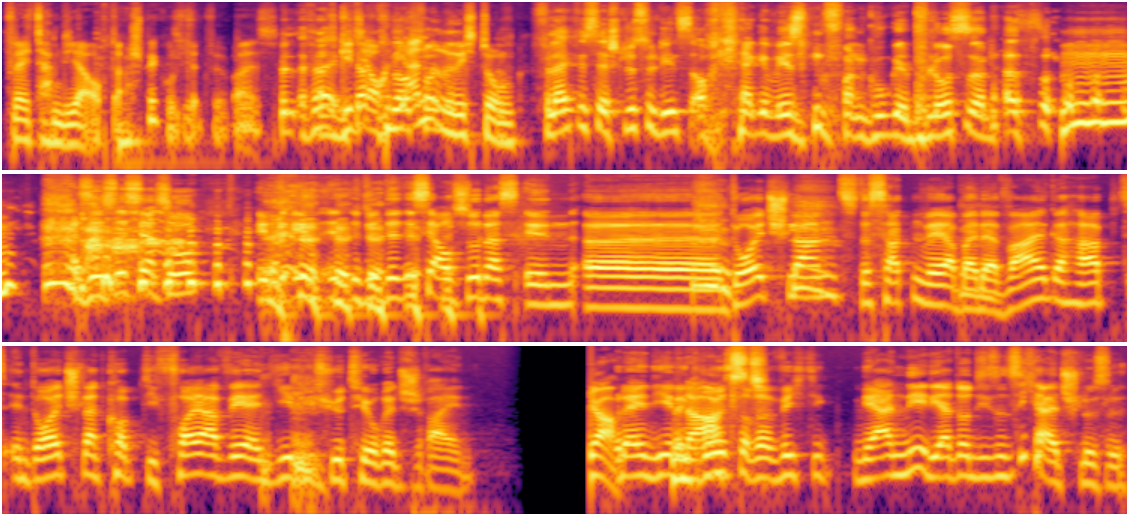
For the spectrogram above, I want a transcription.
vielleicht haben die ja auch da spekuliert, wer weiß. Vielleicht- Also geht ja auch in die andere schon- Richtung. Vielleicht ist der Schlüsseldienst auch der gewesen von Google Plus oder so. Also es ist ja so, in, in, in, das ist ja auch so, dass in äh, Deutschland, das hatten wir ja bei der Wahl gehabt, in Deutschland kommt die Feuerwehr in jede Tür theoretisch rein. Ja, Oder in jede größere, wichtige. Ja, nee, die hat doch diesen Sicherheitsschlüssel.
